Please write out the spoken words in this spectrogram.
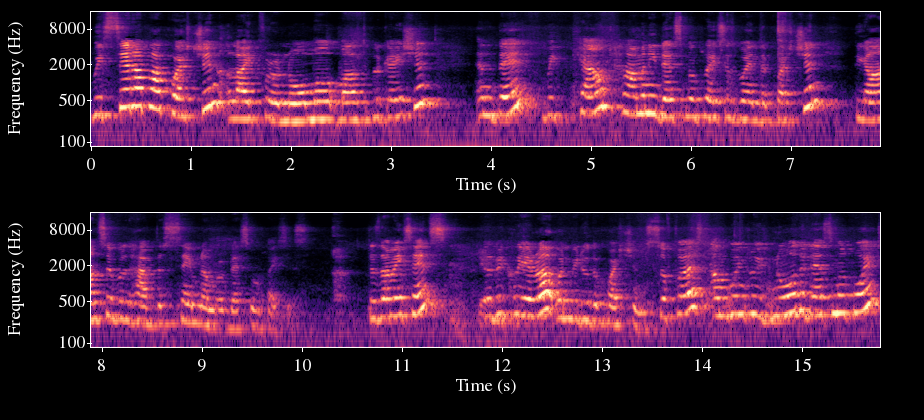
We set up our question like for a normal multiplication and then we count how many decimal places were in the question. The answer will have the same number of decimal places. Does that make sense? It'll be clearer when we do the questions. So first, I'm going to ignore the decimal point.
